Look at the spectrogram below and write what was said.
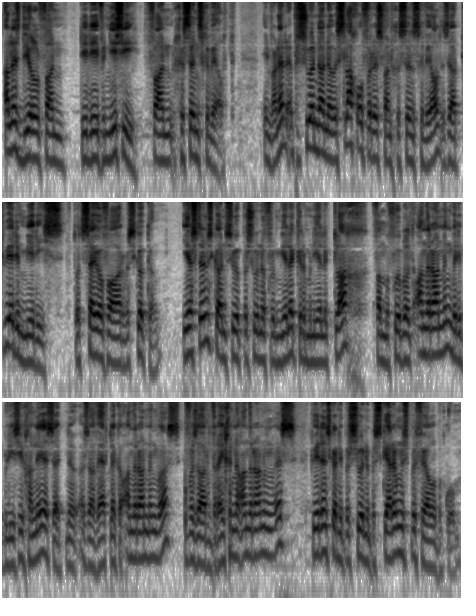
Alles deel van die definisie van gesinsgeweld. En wanneer 'n persoon dan nou 'n slagoffer is van gesinsgeweld, is daar twee remedies tot sy of haar beskikking. Eerstens kan so 'n persoon 'n formele kriminele klag van byvoorbeeld aanranding by die polisie gaan lê as dit nou as daar werklike aanranding was of as daar dreigende aanranding is. Tweedens kan die persoon 'n beskermingsbevel bekom.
